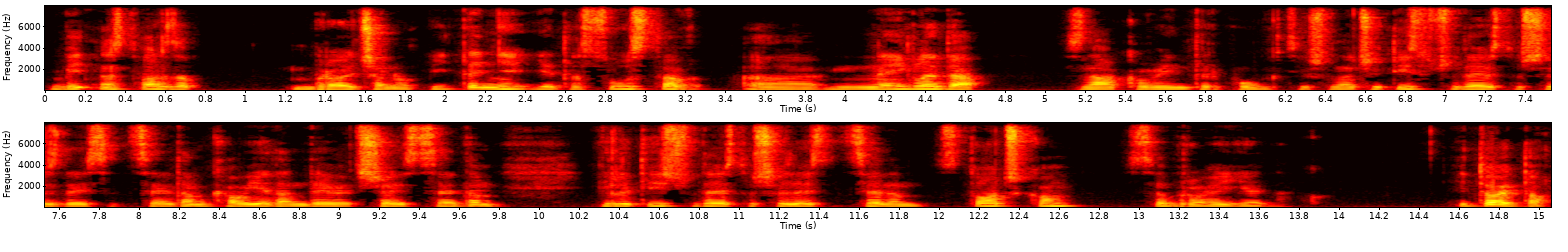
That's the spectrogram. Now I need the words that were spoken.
Bitna stvar za brojčano pitanje je da sustav ne gleda znakove interpunkcije, što znači 1967 kao 1967 ili 1967 s točkom sa broje jednako. I to je to.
